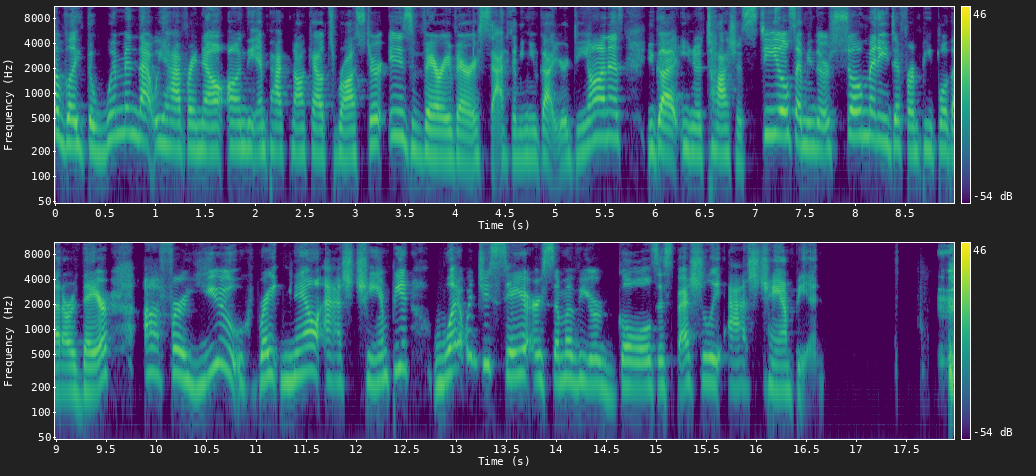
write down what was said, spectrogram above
of like the women that we have right now on the Impact Knockouts roster is very, very stacked. I mean, you got your Deonna's, you got, you know, Tasha Steelz. I mean, there's so many different people that are there. Uh, for you right now as champion, what would you say are some of your goals, especially as champion?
